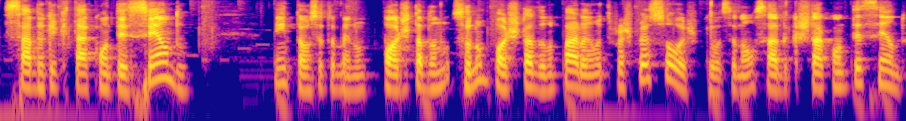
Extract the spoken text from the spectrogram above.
sabe o que está acontecendo, então você também não pode estar tá dando, você não pode estar tá dando parâmetro para as pessoas, porque você não sabe o que está acontecendo.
